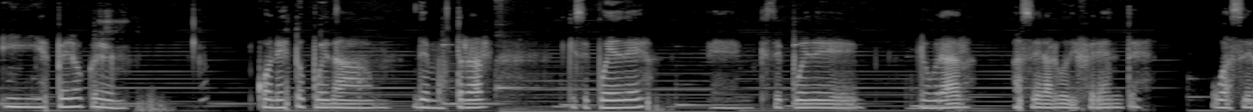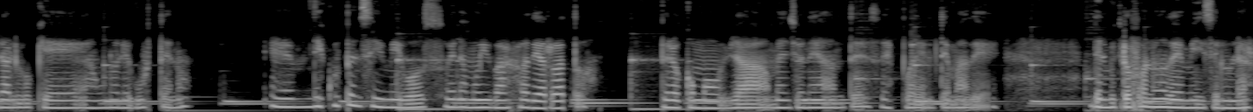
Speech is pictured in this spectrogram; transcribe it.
y espero que con esto pueda demostrar que se puede eh, que se puede lograr hacer algo diferente o hacer algo que a uno le guste no eh, disculpen si mi voz suena muy baja de rato pero como ya mencioné antes es por el tema de del micrófono de mi celular.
